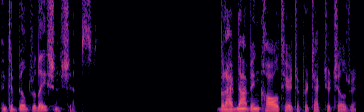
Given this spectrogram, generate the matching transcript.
and to build relationships. But I've not been called here to protect your children.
